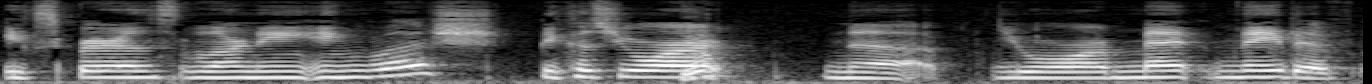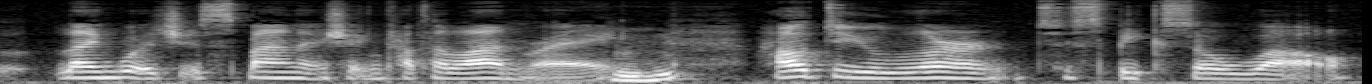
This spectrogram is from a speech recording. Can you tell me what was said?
experience learning English? Because you're yeah no, your native language is Spanish and Catalan, right? Mm-hmm. How do you learn to speak so well?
